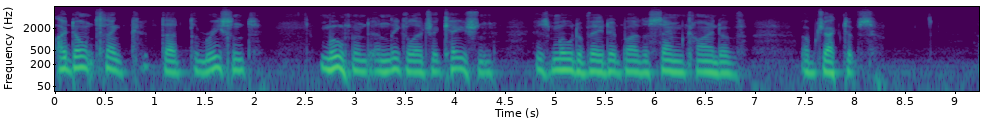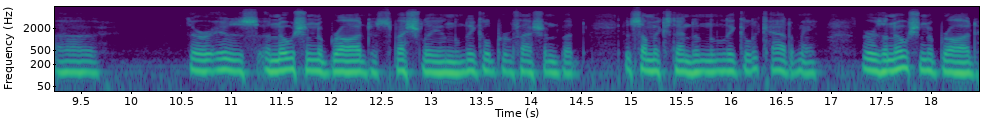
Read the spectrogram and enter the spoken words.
I don't think that the recent movement in legal education is motivated by the same kind of objectives. Uh, there is a notion abroad, especially in the legal profession, but to some extent in the legal academy, there is a notion abroad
